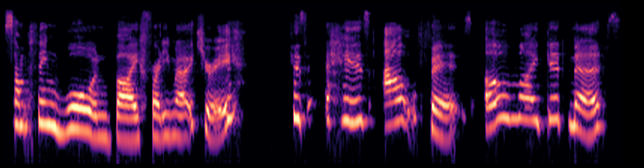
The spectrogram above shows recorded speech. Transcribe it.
something worn by Freddie Mercury. Because his outfits, oh my goodness,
